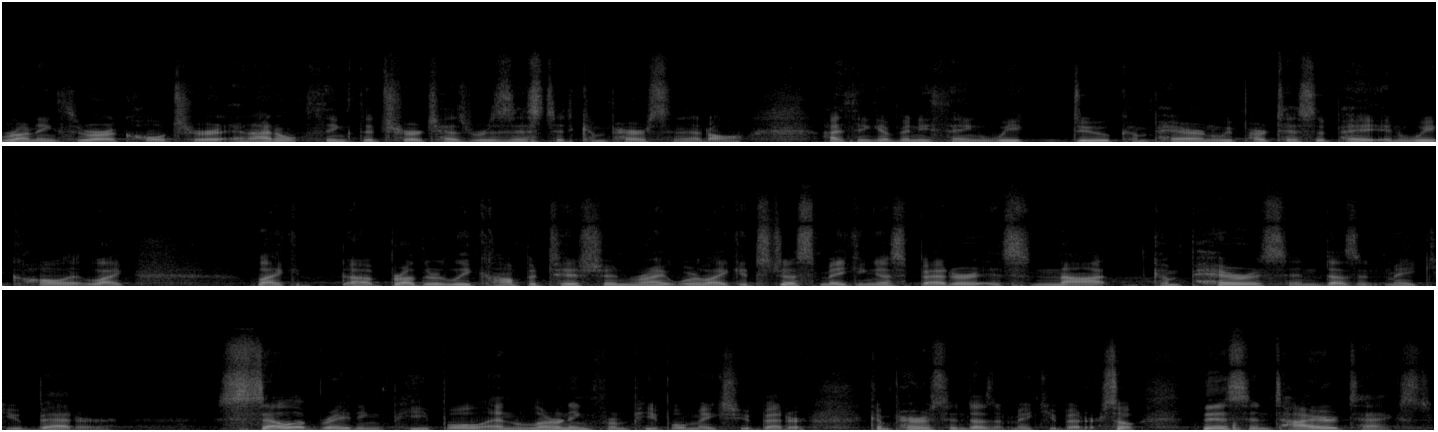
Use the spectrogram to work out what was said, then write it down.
running through our culture, and I don't think the church has resisted comparison at all. I think, if anything, we do compare and we participate and we call it like, like uh, brotherly competition, right? We're like, it's just making us better. It's not, comparison doesn't make you better. Celebrating people and learning from people makes you better. Comparison doesn't make you better. So, this entire text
